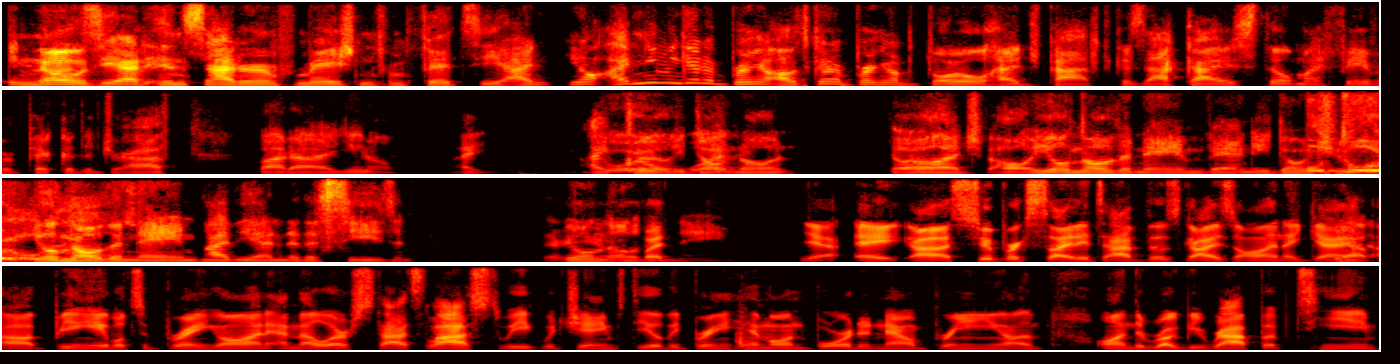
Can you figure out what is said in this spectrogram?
He knows That's he had insider information from Fitzy. I, you know, I didn't even get to bring. I was gonna bring up Doyle Hedgepeth because that guy is still my favorite pick of the draft. But uh, you know, I, I Doyle clearly what? don't know it. Doyle Hedge. Oh, you'll know the name, Vandy. Don't oh, you? Doyle. You'll know the name by the end of the season. There you'll you know but, the name. Yeah. Hey, uh, super excited to have those guys on again. Yep. Uh, being able to bring on MLR stats last week with James Dealey, bringing him on board, and now bringing on on the rugby wrap up team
